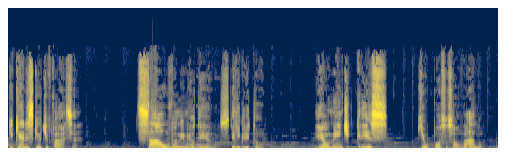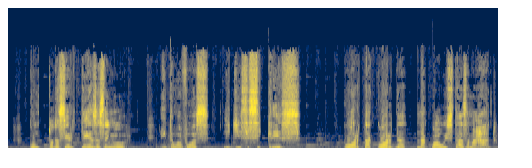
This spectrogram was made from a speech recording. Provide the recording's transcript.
Que queres que eu te faça? Salva-me, meu Deus! Ele gritou. Realmente crês que eu posso salvá-lo? Com toda certeza, Senhor. Então a voz lhe disse: Se crês, corta a corda na qual estás amarrado.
